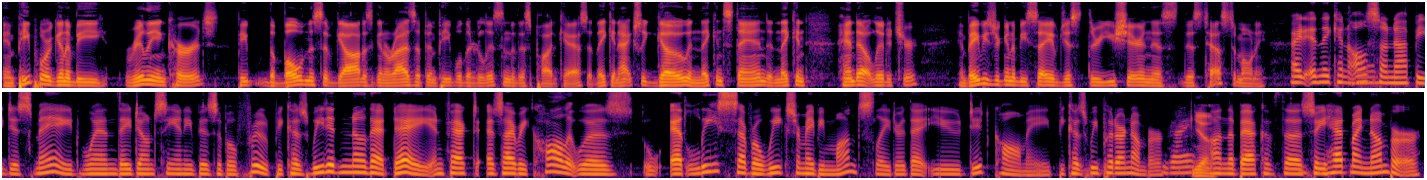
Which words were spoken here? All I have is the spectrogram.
and people are going to be really encouraged. People, the boldness of God is going to rise up in people that are listening to this podcast. That they can actually go and they can stand and they can hand out literature, and babies are going to be saved just through you sharing this this testimony. Right, and they can also not be dismayed when they don't see any visible fruit because we didn't know that day. In fact, as I recall, it was at least several weeks or maybe months later that you did call me because we put our number Right. Yeah. on the back of the. So you had my number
